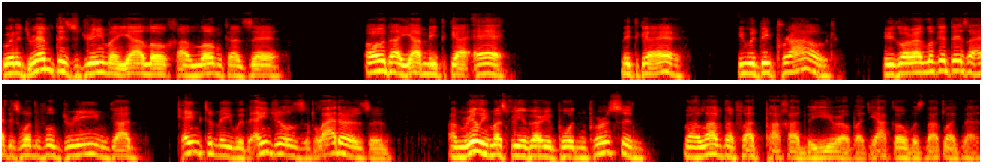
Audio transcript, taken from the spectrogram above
would have dreamt this dream hayalo chalom kazeh, od haya mitgaeh, mitgaeh, he would be proud. He'd go around, look at this, I had this wonderful dream. God came to me with angels and ladders and I'm really must be a very important person. But Yaakov was not like that.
